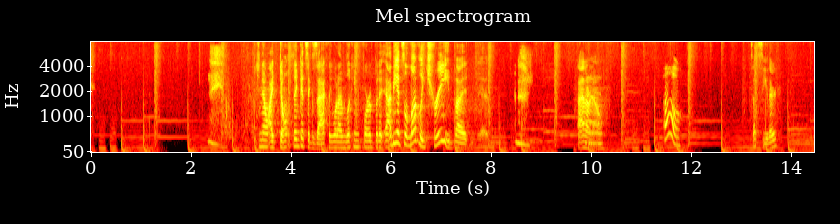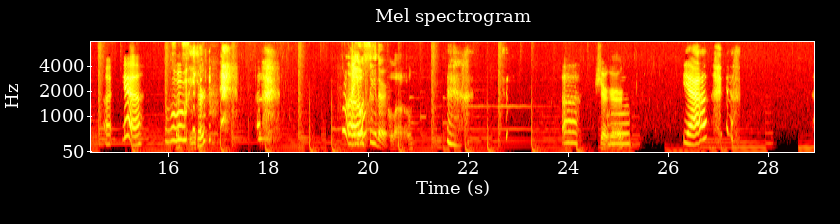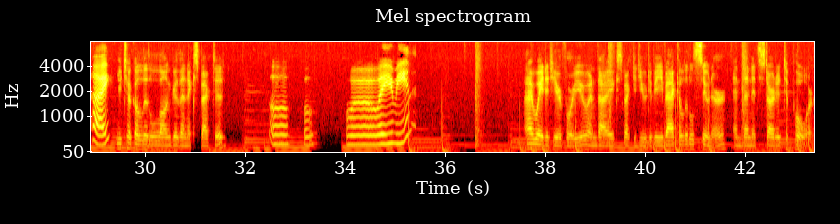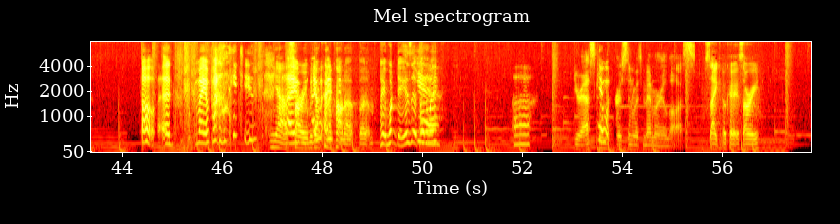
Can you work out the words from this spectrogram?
You know, I don't think it's exactly what I'm looking for, but it, I mean, it's a lovely tree, but uh, I don't know. Oh, Is that Seether? uh, yeah. Is that Seether? Hello. Ayo, Seether. Hello. Uh, Sugar, oh. Yeah. Hi. you took a little longer than expected. Oh, oh. Wha- What do you mean? I waited here for you, and I expected you to be back a little sooner, and then it started to pour. Oh, uh, my apologies. Yeah, I- sorry, we got kind of caught up, but um, hey, what day is it, by the way? Uh, You're asking Yeah, the person with memory loss. Psych. Okay, sorry.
